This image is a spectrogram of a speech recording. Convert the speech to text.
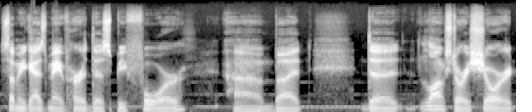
some of you guys may have heard this before, uh, but the long story short,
